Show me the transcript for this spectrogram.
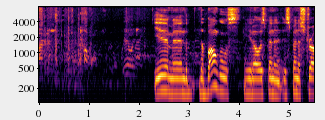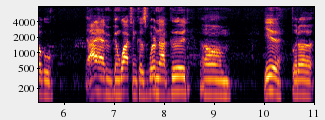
I mean, come on. Really? Yeah, man. The the Bungles, you know, it's been a it's been a struggle. I haven't been watching because we're not good. Um, yeah, but uh,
